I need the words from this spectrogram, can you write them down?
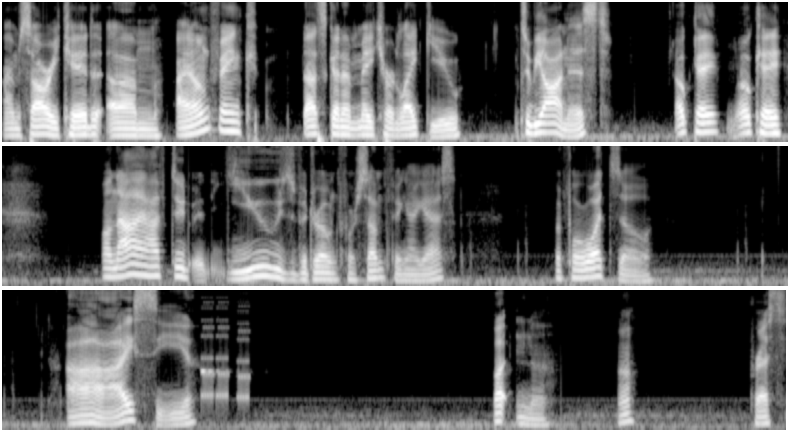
I'm sorry, kid. Um, I don't think that's gonna make her like you. To be honest. Okay, okay. Well, now I have to use the drone for something, I guess. But for what, though? Ah, I see. Button. Press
